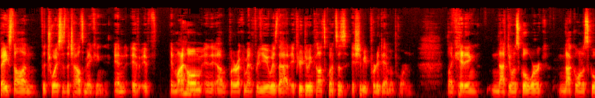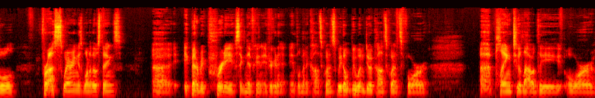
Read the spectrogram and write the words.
based on the choices the child's making. And if, if in my home, and uh, what I recommend for you is that if you're doing consequences, it should be pretty damn important. Like hitting, not doing schoolwork, not going to school. For us, swearing is one of those things uh, it better be pretty significant if you're going to implement a consequence. We don't, we wouldn't do a consequence for uh, playing too loudly or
